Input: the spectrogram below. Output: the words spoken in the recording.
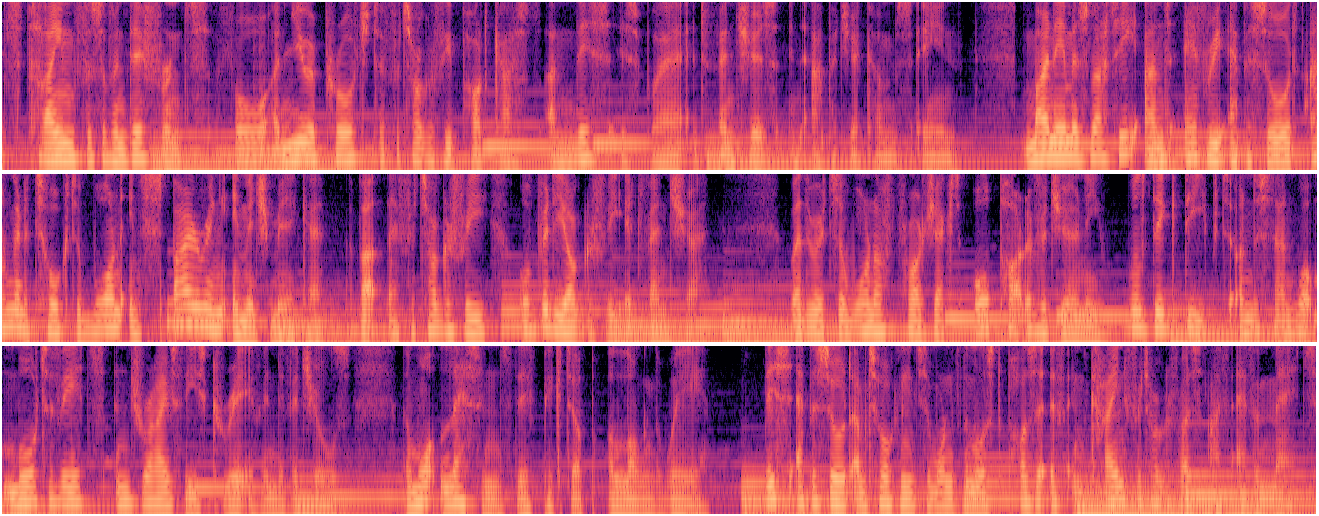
It's time for something different, for a new approach to photography podcasts, and this is where Adventures in Aperture comes in. My name is Matty, and every episode I'm going to talk to one inspiring image maker about their photography or videography adventure. Whether it's a one off project or part of a journey, we'll dig deep to understand what motivates and drives these creative individuals and what lessons they've picked up along the way. This episode, I'm talking to one of the most positive and kind photographers I've ever met.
